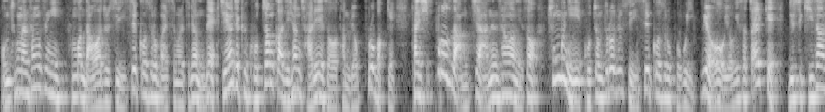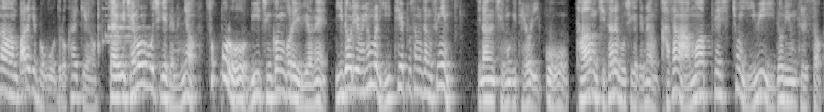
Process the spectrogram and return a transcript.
엄청난 상승이 한번 나와줄 수 있을 것으로 말씀을 드렸는데 지금 현재 그 고점까지 현 자리에서 단 몇 프로밖에 단 10%도 남지 않은 상황에서 충분히 고점 뚫어줄 수 있을 것으로 보고 있고요. 여기서 짧게 뉴스 기사 하나만 빠르게 보고 오도록 할게요. 자 여기 제목을 보시게 되면요. 속보로 미 증권거래위원회 이더리움 현물 ETF 상장 승인 이라는 제목이 되어 있고 다음 기사를 보시게 되면 가상 암호화폐 시총 2위 이더리움 들썩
